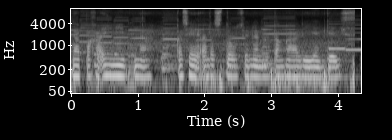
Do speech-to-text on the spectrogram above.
napakainit na. Kasi alas 12 na ng tanghali yan guys. Guys!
